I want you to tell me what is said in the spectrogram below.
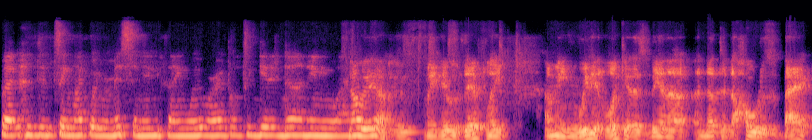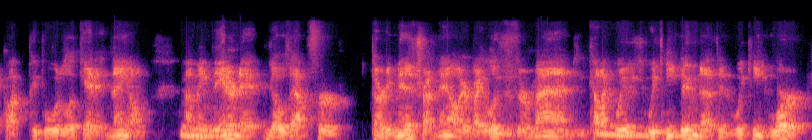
but it didn't seem like we were missing anything. We were able to get it done anyway. Oh yeah, I mean, it was definitely. I mean, we didn't look at it as being a, a nothing to hold us back like people would look at it now. Mm-hmm. I mean, mm-hmm. the internet goes out for 30 minutes right now, everybody loses their mind and kind of like, we, we can't do nothing. We can't work.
